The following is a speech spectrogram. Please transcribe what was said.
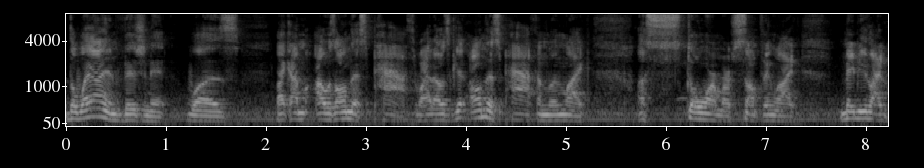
the way I envision it was like I'm, I was on this path, right? I was get, on this path and then like a storm or something like maybe like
